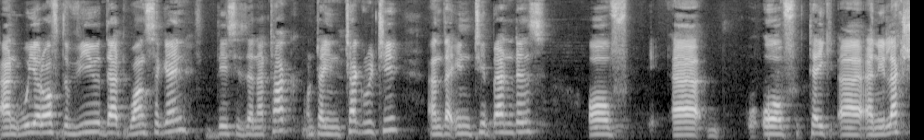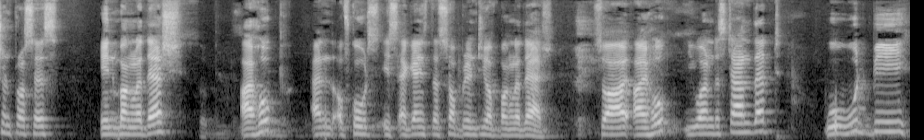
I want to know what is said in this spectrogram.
and we are of the view that once again, this is an attack on the integrity and the independence of, uh, of take, uh, an election process in Bangladesh. I hope, and of course, it's against the sovereignty of Bangladesh. So I, I hope you understand that. We would be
